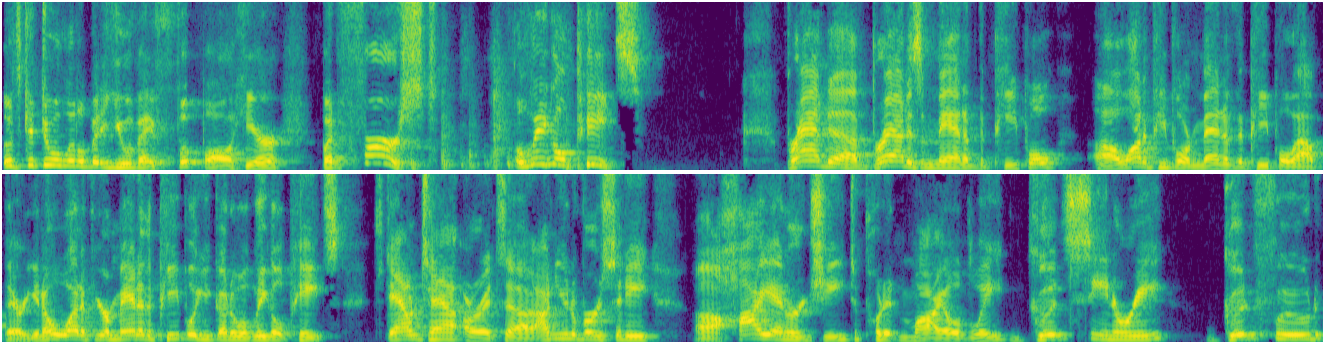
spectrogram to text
let's get to a little bit of U of A football here. But first, illegal Pete's. Brad uh, Brad is a man of the people. Uh, a lot of people are men of the people out there. You know what? If you're a man of the people, you go to Illegal Pete's. It's downtown or it's uh, on University. Uh, high energy, to put it mildly. Good scenery, good food,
